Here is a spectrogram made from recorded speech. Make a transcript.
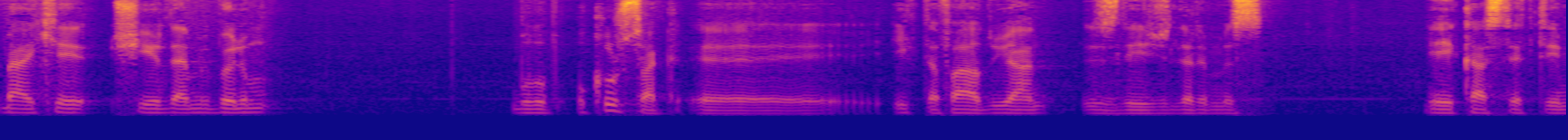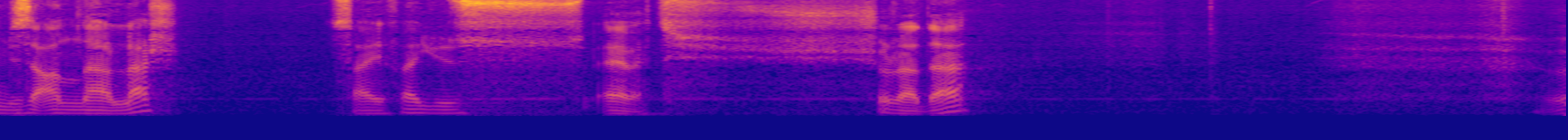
belki şiirden bir bölüm bulup okursak e, ilk defa duyan izleyicilerimiz neyi kastettiğimizi anlarlar. Sayfa 100 evet şurada Ee,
